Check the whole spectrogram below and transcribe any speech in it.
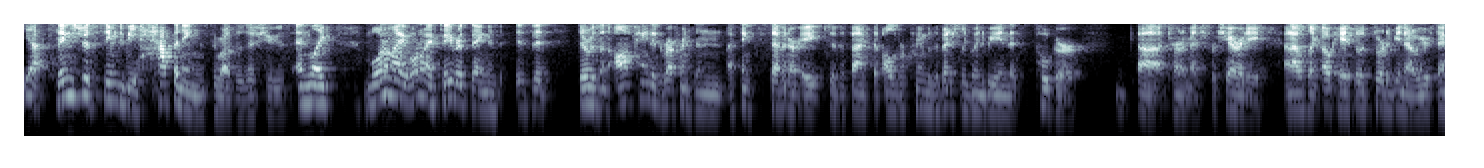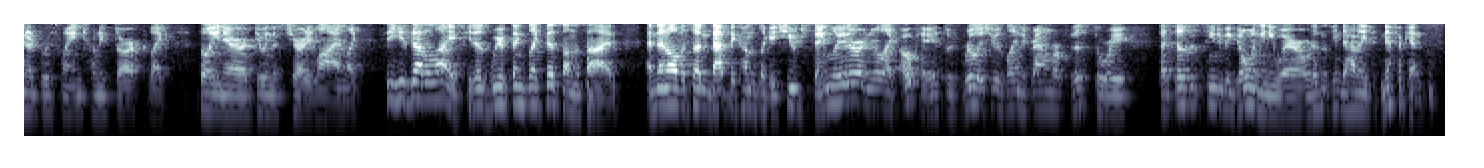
Yeah, things just seem to be happening throughout those issues. And like one of my one of my favorite things is that there was an offhanded reference in I think seven or eight to the fact that Oliver Queen was eventually going to be in this poker uh, tournament for charity, and I was like, okay, so it's sort of you know your standard Bruce Wayne, Tony Stark, like billionaire doing this charity line. Like, see, he's got a life. He does weird things like this on the side, and then all of a sudden that becomes like a huge thing later, and you're like, okay, so really she was laying the groundwork for this story that doesn't seem to be going anywhere or doesn't seem to have any significance.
